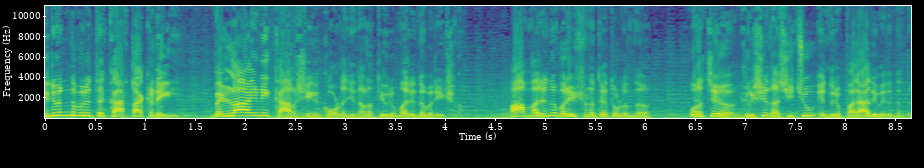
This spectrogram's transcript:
തിരുവനന്തപുരത്ത് കാട്ടാക്കടയിൽ വെള്ളായണി കാർഷിക കോളേജ് നടത്തിയൊരു മരുന്ന് പരീക്ഷണം. ആ മരുന്ന് പരീക്ഷണത്തെ തുടർന്ന് കുറച്ച് കൃഷി നശിച്ചു എന്നൊരു പരാതി വരുന്നുണ്ട്.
